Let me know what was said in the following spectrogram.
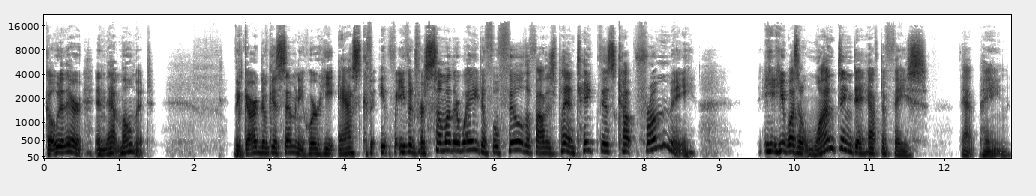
go to there in that moment. The Garden of Gethsemane, where he asked even for some other way to fulfill the Father's plan, take this cup from me. He wasn't wanting to have to face that pain.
